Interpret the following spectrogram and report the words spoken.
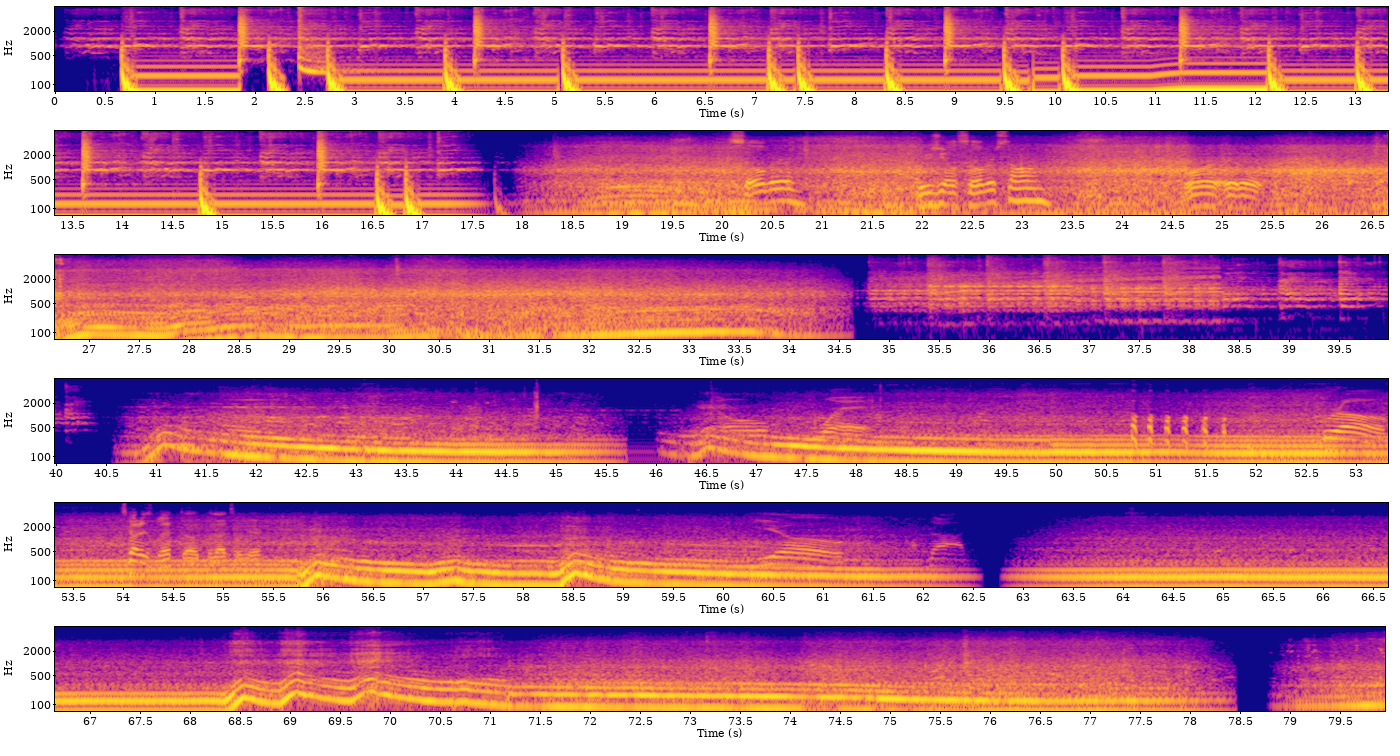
Silver, Grigio Silverstone, or it is. Bro. He's got his lift up, but that's okay. Yo. That's...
